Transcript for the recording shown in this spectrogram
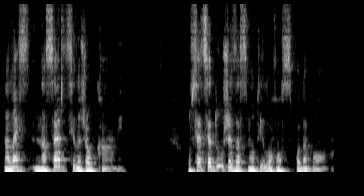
на, лесь, на серці лежав камінь. Усе це дуже засмутило Господа Бога.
